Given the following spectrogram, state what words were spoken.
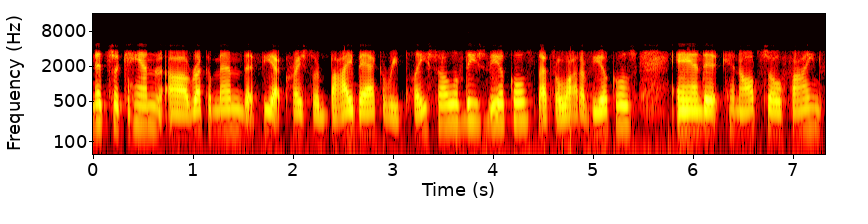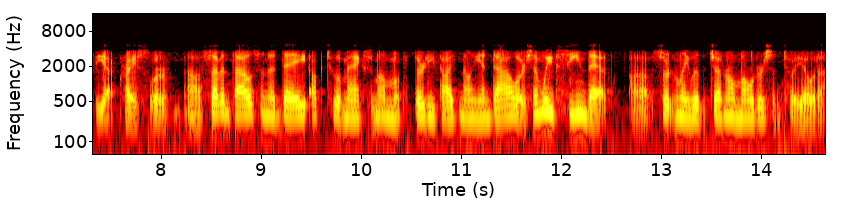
NHTSA can uh, recommend that Fiat Chrysler buy back or replace all of these vehicles. That's a lot of vehicles, and it can also fine Fiat Chrysler uh, seven thousand a day up to a maximum of thirty-five million dollars. And we've seen that uh, certainly with General Motors and Toyota.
